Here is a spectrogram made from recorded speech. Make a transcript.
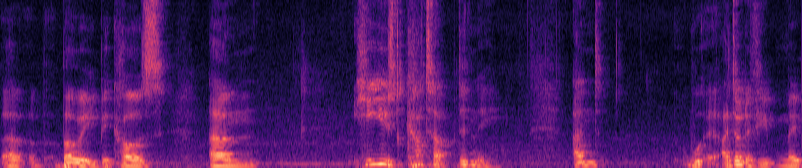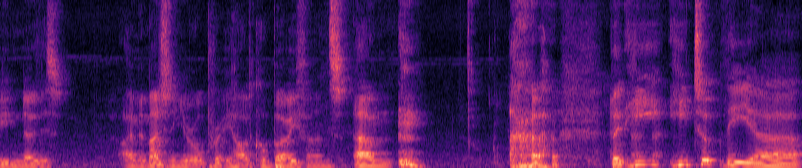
uh, Bowie because um, he used cut up, didn't he? And w- I don't know if you maybe know this. I'm imagining you're all pretty hardcore Bowie fans. Um, but he he took the uh,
